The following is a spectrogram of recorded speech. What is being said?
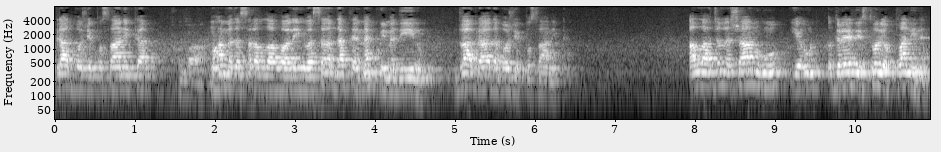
grad Božje poslanika Muhammeda sallallahu alaihi wa sallam, dakle Meku i Medinu, dva grada Božjeg poslanika. Allah Đelešanu je odredio i stvorio planine,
